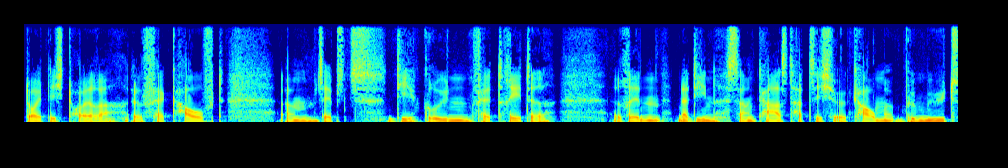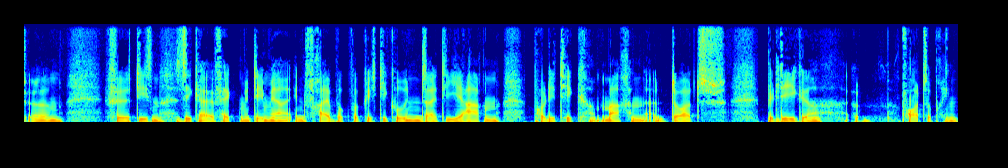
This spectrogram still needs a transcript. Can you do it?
deutlich teurer äh, verkauft. Ähm, selbst die grünen Vertreterin Nadine Sankast hat sich äh, kaum bemüht ähm, für diesen Sicker-Effekt, mit dem ja in Freiburg wirklich die Grünen seit Jahren Politik machen, dort Belege äh, vorzubringen.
